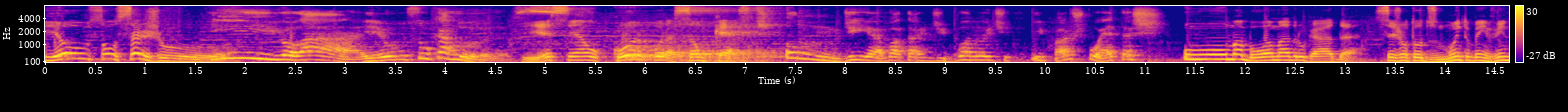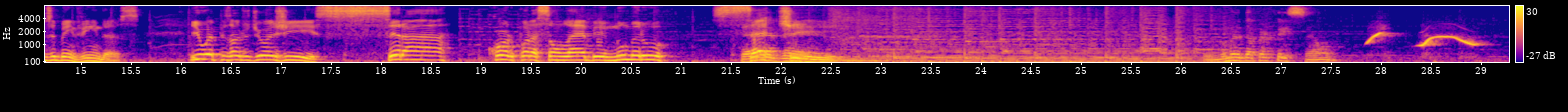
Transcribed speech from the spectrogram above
E eu sou o Sérgio. E olá, eu sou o Carlos. E esse é o Corporação Cast. Bom dia, boa tarde, boa noite e para os poetas. Uma boa madrugada. Sejam todos muito bem-vindos e bem-vindas. E o episódio de hoje será Corporação Lab número 7. Seven. O número da perfeição.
